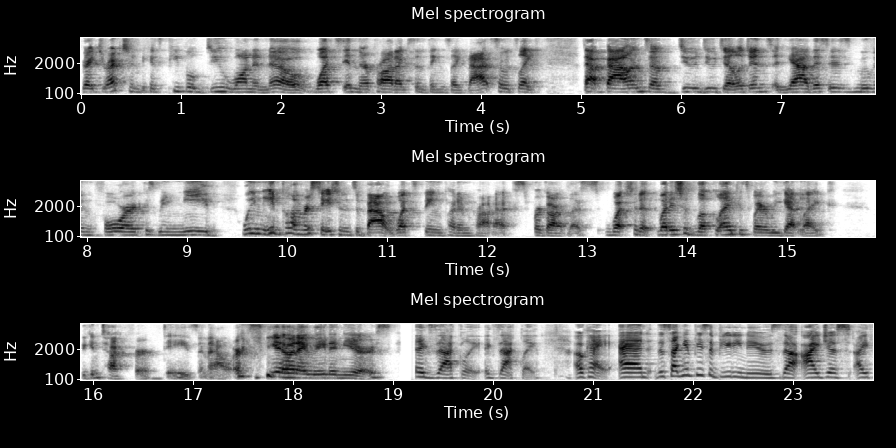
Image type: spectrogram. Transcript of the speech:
right direction because people do want to know what's in their products and things like that. So it's like that balance of due due diligence and yeah, this is moving forward because we need we need conversations about what's being put in products regardless. What should it what it should look like is where we get like we can talk for days and hours, you know what I mean, in years. Exactly, exactly. Okay, and the second piece of beauty news that I just I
